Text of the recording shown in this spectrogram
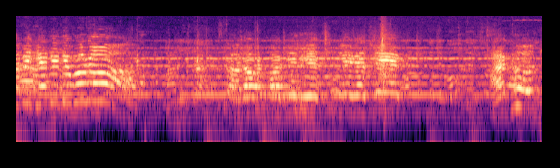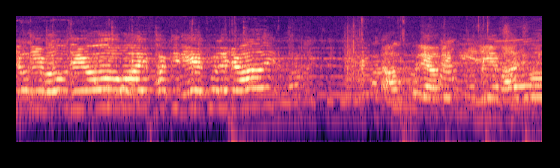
আমি আমি দেবো না দাদা ফাঁকি দিয়ে চলে গেছে। এখন যদি বৌদিও আমায় ফাঁকি দিয়ে চলে যায়, তাহলে আমি কি দিয়ে বাঁচবো?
